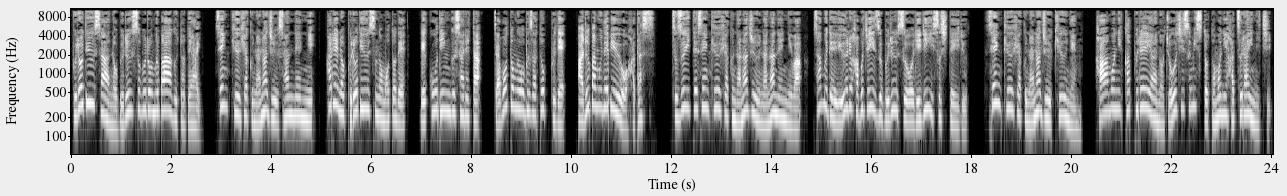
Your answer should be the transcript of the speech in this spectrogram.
プロデューサーのブルース・ブロムバーグと出会い、1973年に彼のプロデュースの下でレコーディングされた The Bottom of the Top でアルバムデビューを果たす。続いて1977年には Someday You'll Have These Blues をリリースしている。1979年、ハーモニカプレイヤーのジョージ・スミスと共に初来日。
